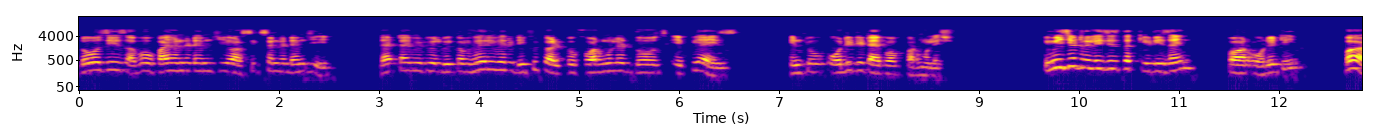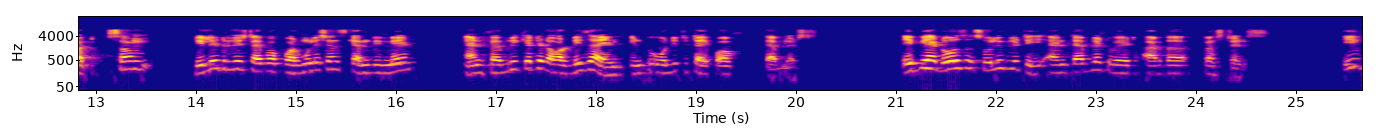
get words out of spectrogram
dose is above 500 mg or 600 mg, that time it will become very very difficult to formulate those APIs into ODT type of formulation. Immediate release is the key design for ODT, but some delayed release type of formulations can be made and fabricated or designed into ODT type of tablets. API dose solubility and tablet weight are the constraints. If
